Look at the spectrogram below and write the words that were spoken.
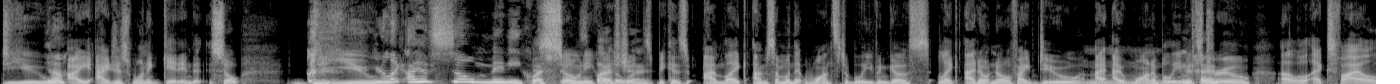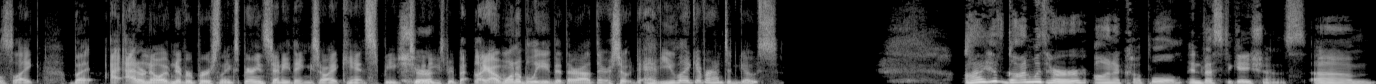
Do you? Yeah. I I just want to get into so. Do you? You're like, I have so many questions. so many by the way. questions because I'm like I'm someone that wants to believe in ghosts. Like I don't know if I do. I, I want to believe it's Mm, true. A little X Files, like, but I, I don't know. I've never personally experienced anything, so I can't speak to Sure. any experience. But like I want to believe that they're out there. So have you like ever hunted ghosts? I have gone with her on a couple investigations. Um,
